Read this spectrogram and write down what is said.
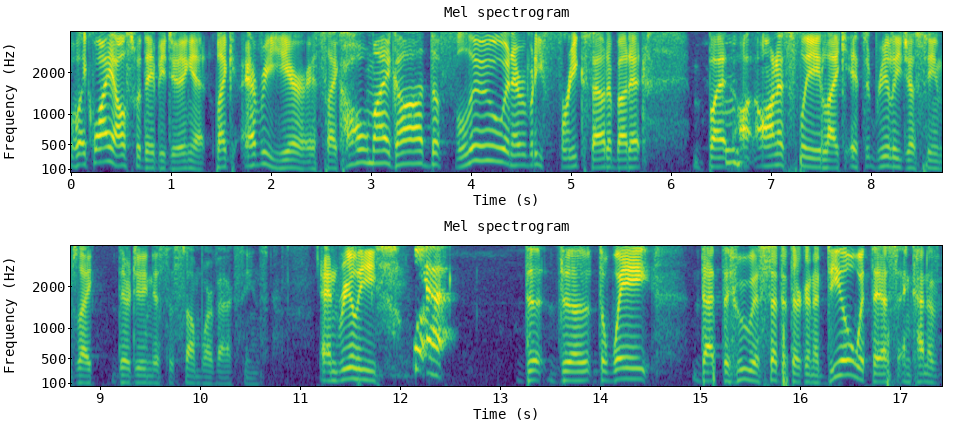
like why else would they be doing it? Like every year, it's like, oh my god, the flu, and everybody freaks out about it. But Mm-hmm. honestly, like, it really just seems like they're doing this to sell more vaccines, and really, Yeah. the the the way that the WHO has said that they're going to deal with this and kind of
